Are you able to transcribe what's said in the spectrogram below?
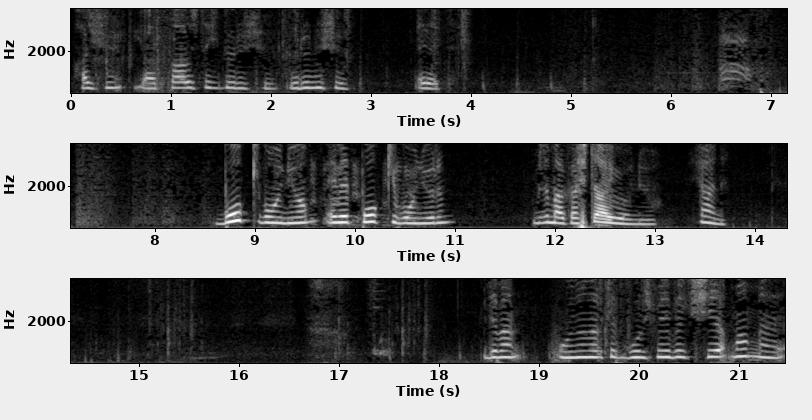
Ha şu ya sağ üstteki görüşü. Görünüşü. Evet. Bok gibi oynuyorum. Evet bok gibi oynuyorum. Bizim arkadaş daha iyi oynuyor. Yani. Bir de ben oyun oynarken konuşmayı belki şey yapmam yani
